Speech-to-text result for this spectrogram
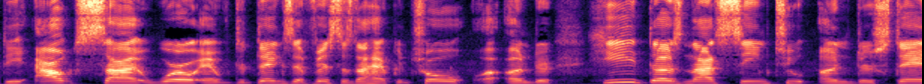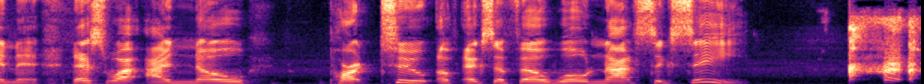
the outside world and the things that vince does not have control uh, under he does not seem to understand that that's why i know part two of xfl will not succeed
